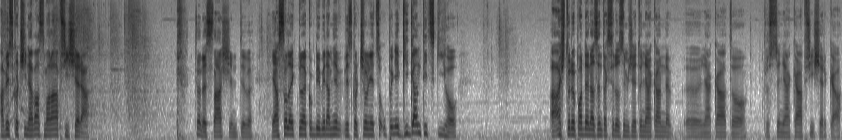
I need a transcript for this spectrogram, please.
a vyskočí na vás malá příšera. to nesnáším, ty Já se leknu, jako kdyby na mě vyskočilo něco úplně gigantického. A až to dopadne na zem, tak se dozvím, že je to nějaká ne, uh, nějaká to, prostě nějaká příšerka.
